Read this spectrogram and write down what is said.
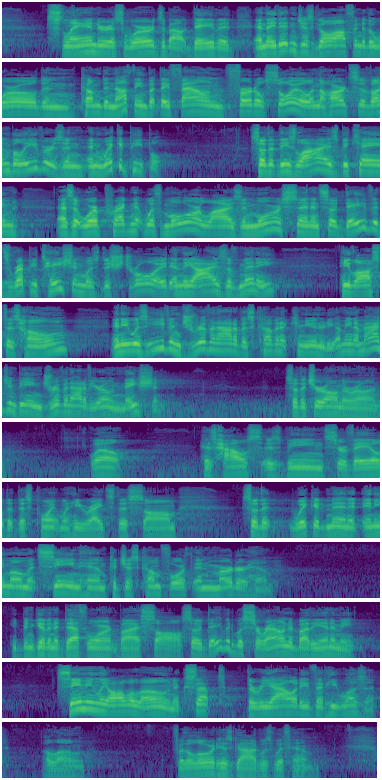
slanderous words about David. And they didn't just go off into the world and come to nothing, but they found fertile soil in the hearts of unbelievers and, and wicked people. So that these lies became, as it were, pregnant with more lies and more sin. And so David's reputation was destroyed in the eyes of many. He lost his home. And he was even driven out of his covenant community. I mean, imagine being driven out of your own nation so that you're on the run. Well, his house is being surveilled at this point when he writes this psalm so that wicked men at any moment seeing him could just come forth and murder him. He'd been given a death warrant by Saul. So David was surrounded by the enemy, seemingly all alone, except the reality that he wasn't alone. For the Lord his God was with him.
